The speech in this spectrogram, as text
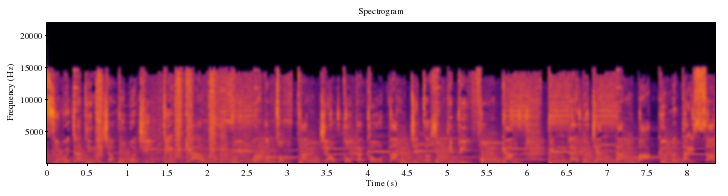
只为家庭能享福，我亲点干。我鬼化当从旁叫，够敢扣狼，见造兄弟避风港。兵来我将挡，把哥们带上，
